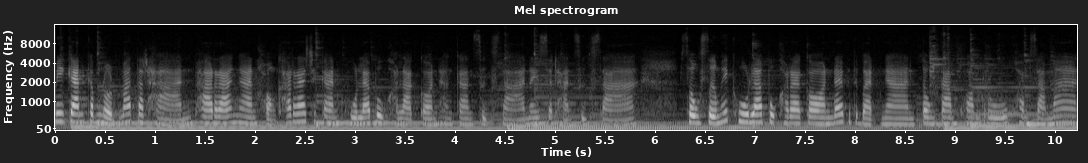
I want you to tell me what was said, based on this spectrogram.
มีการกำหนดมาตรฐาน ภาระงานของข้าราชการครูและบุคลากรทางการศึกษาในสถานศึกษา ส่งเสริมให้ครูและบุคลากรได้ปฏิบัติงานตรงตามความรู้ความสามารถ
